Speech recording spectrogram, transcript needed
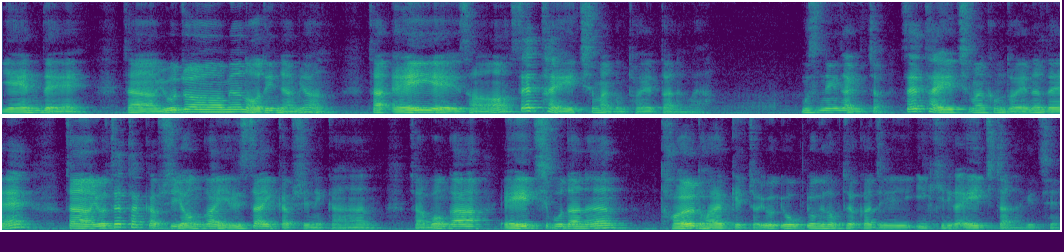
얘인데 자, 요점은 어디 있냐면 자, a에서 세타 h만큼 더했다는 거야. 무슨 얘기인지 알겠죠? 세타 h만큼 더했는데 자, 요 세타 값이 0과 1 사이 값이니까 자, 뭔가 h보다는 덜 더했겠죠. 요, 요 여기서부터 여기까지 이 길이가 h잖아. 그치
